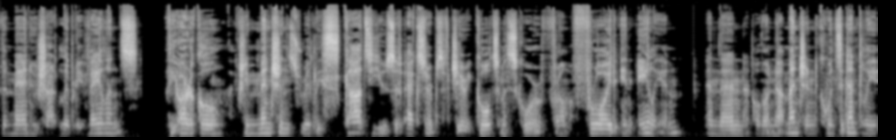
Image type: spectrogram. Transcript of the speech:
The Man Who Shot Liberty Valance. The article actually mentions Ridley Scott's use of excerpts of Jerry Goldsmith's score from Freud in Alien. And then, although not mentioned, coincidentally,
